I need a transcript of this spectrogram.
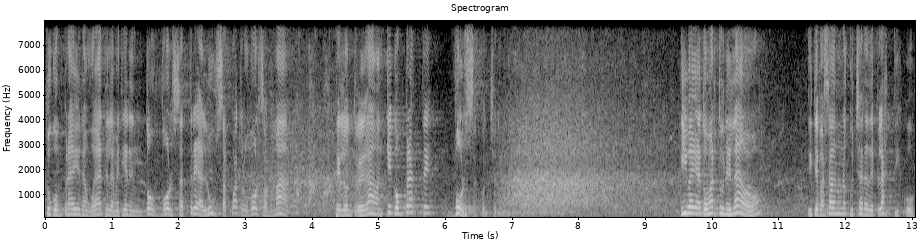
Tú comprabas una weá, te la metían en dos bolsas, tres alusas, cuatro bolsas más. Te lo entregaban. ¿Qué compraste? Bolsas, conchetumare. Ibas a tomarte un helado y te pasaban una cuchara de plástico.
